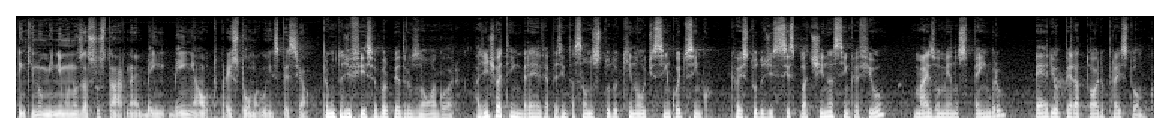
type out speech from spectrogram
tem que no mínimo nos assustar, né? Bem, bem alto para estômago em especial. Pergunta difícil para o Pedro Zon agora. A gente vai ter em breve a apresentação do estudo Keynote 585, que é o estudo de cisplatina 5FU, mais ou menos pembro, perioperatório para estômago.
